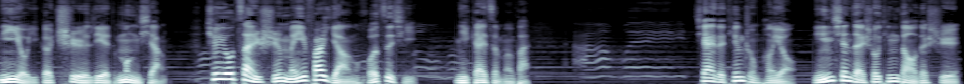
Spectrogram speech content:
你有一个炽烈的梦想，却又暂时没法养活自己，你该怎么办？亲爱的听众朋友，您现在收听到的是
